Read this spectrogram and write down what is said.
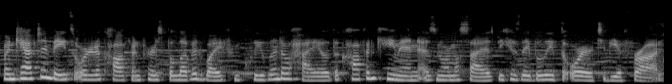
When Captain Bates ordered a coffin for his beloved wife from Cleveland, Ohio, the coffin came in as normal size because they believed the order to be a fraud.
